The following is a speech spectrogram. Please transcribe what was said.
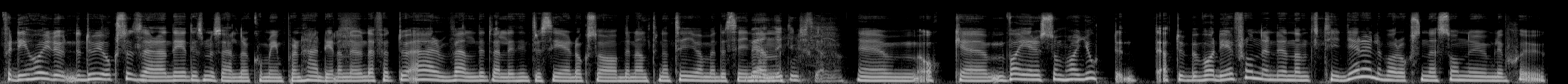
För det har ju du, du är också så här, det är det som är så härligt när du kommer in på den här delen nu, därför att du är väldigt, väldigt intresserad också av den alternativa medicinen. Väldigt intresserad. Ehm, och eh, vad är det som har gjort att du, var det från redan tidigare eller var det också när Sonny blev sjuk?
